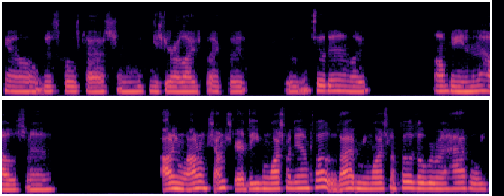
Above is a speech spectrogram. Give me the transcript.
you know this goes past and we can just get our lives back. But until then, like I'm being in the house, man. I don't. I don't. I'm scared to even wash my damn clothes. I haven't even washed my clothes over in half a week,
